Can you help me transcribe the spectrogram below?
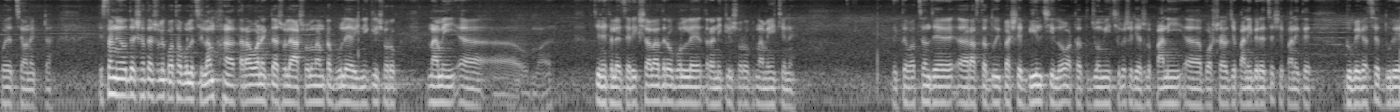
হয়েছে অনেকটা। স্থানীয়দের সাথে আসলে কথা বলেছিলাম তারাও অনেকটা আসলে আসল নামটা ভুলে ওই নিকলি সড়ক নামেই চিনে ফেলেছে। রিক্সাওয়ালাদেরও বললে তারা নিকলি সড়ক নামেই চেনে। দেখতে পাচ্ছেন যে রাস্তার দুই পাশে বিল ছিল, অর্থাৎ জমি ছিল, সেটি আসলে পানি বর্ষার যে পানি বেড়েছে সে পানিতে ডুবে গেছে। দূরে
